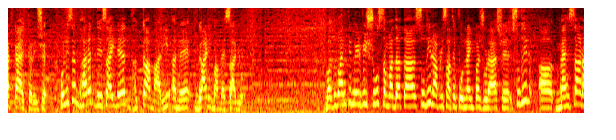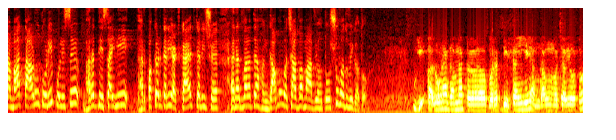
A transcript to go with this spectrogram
અટકાયત કરી છે. પોલીસે ભરત દેસાઈને ધક્કા મારી અને ગાડીમાં બેસાડ્યો. વધુ માહિતી મેળવીશું. સંવાદદાતા સુધીર આપણી સાથે ફોન લાઈન પર જોડાયા છે. સુધીર મહેસાણામાં તાળું તોડી પોલીસે ભરત દેસાઈની ધરપકડ કરી, અટકાયત કરી છે. એના દ્વારા ત્યાં હંગામો મચાવવામાં આવ્યો હતો. શું વધુ વિગતો? જી, અલોણા ગામના ભરત દેસાઈએ હંગામો મચાવ્યો હતો.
